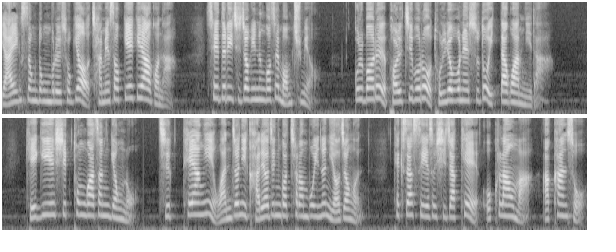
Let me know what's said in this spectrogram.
야행성 동물을 속여 잠에서 깨게 하거나 새들이 지저귀는 것을 멈추며 꿀벌을 벌집으로 돌려보낼 수도 있다고 합니다. 개기일식 통과선 경로, 즉 태양이 완전히 가려진 것처럼 보이는 여정은 텍사스에서 시작해 오클라호마, 아칸소,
